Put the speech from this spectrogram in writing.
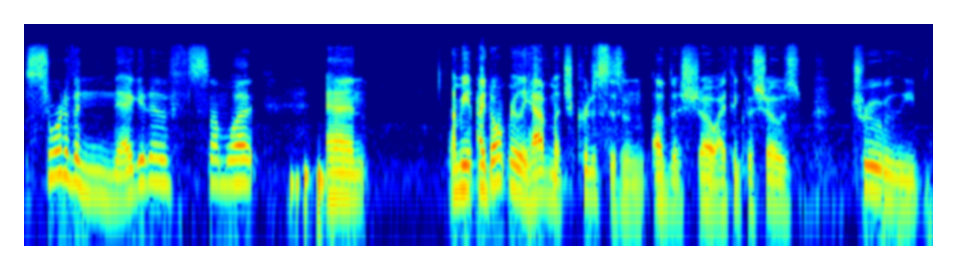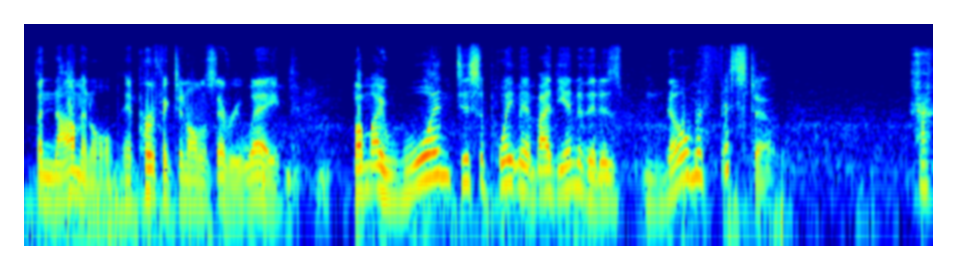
sort of a negative, somewhat, and I mean, I don't really have much criticism of this show. I think the show's truly phenomenal and perfect in almost every way. But my one disappointment by the end of it is no Mephisto. Ha,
